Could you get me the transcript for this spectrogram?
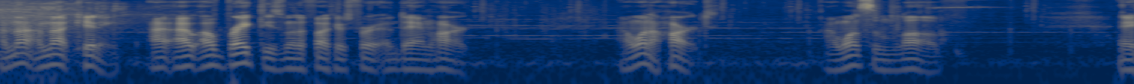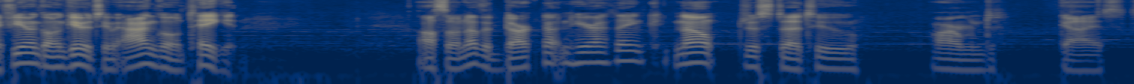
I'm not. I'm not kidding. I, I, I'll break these motherfuckers for a damn heart. I want a heart. I want some love. And if you ain't gonna give it to me, I'm gonna take it. Also, another Darknut in here, I think. Nope, just uh, two armed guys.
